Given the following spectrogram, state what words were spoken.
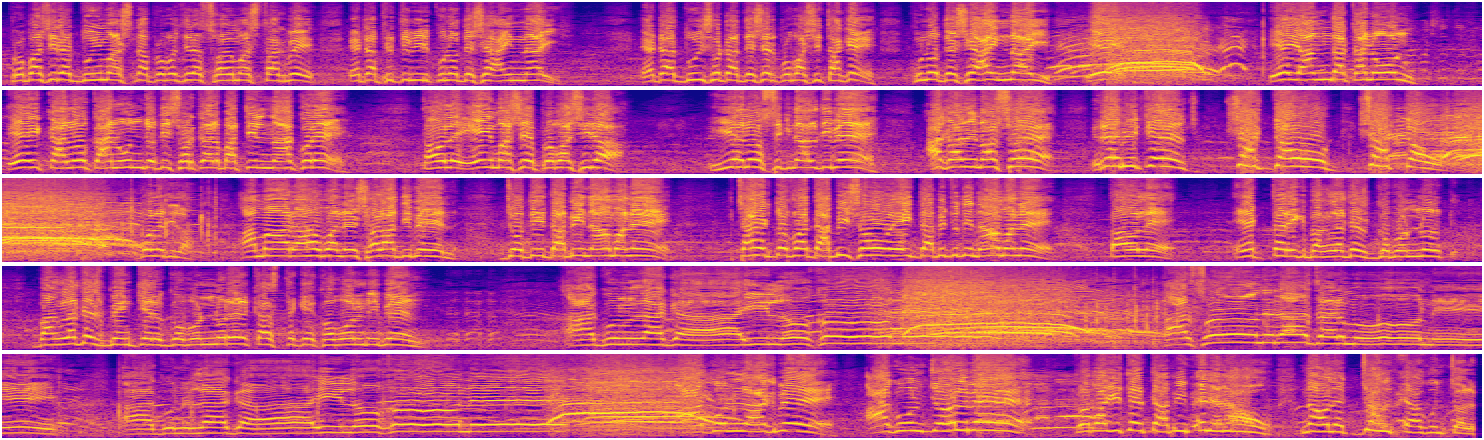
প্রবাসীরা দুই মাস না, প্রবাসীরা ছয় মাস থাকবে। এটা পৃথিবীর কোনো দেশে আইন নাই। এটা দুইশোটা দেশের প্রবাসী থাকে। কোনো দেশে আইন নাই। এই আন্দা কানুন, এই কালো কানুন যদি সরকার বাতিল না করে, তাহলে এই মাসে প্রবাসীরা ইয়েলো সিগন্যাল দিবে। আগামী মাসে রেমিটেন্স শাটডাউন শাটডাউন বলে দিলাম, আমার আহ্বানে সাড়া দিবেন। যদি দাবি না মানে চার দফা দাবি সহ এই দাবি যদি না মানে তাহলে এক তারিখ বাংলাদেশ গভর্নর বাংলাদেশ ব্যাংকের গভর্নরের কাছ থেকে খবর নিবেন। আগুন লাগাইল কোনে হাসন রাজার মনে। আগুন লাগাইল কোনে আগুন লাগবে, আগুন জ্বলবে। প্রবাসীদের দাবি মেনে নাও, না হলে জ্বলবে, আগুন চলবে।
